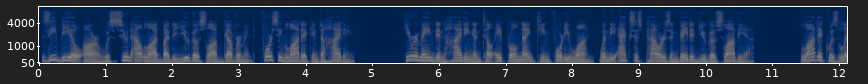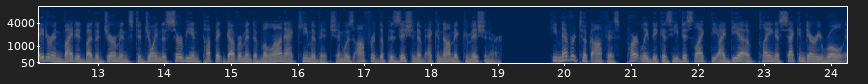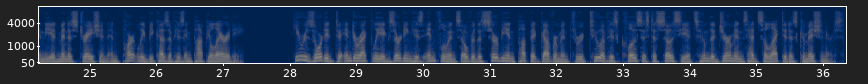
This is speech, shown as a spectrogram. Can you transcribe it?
ZBOR was soon outlawed by the Yugoslav government, forcing Ljotic into hiding. He remained in hiding until April 1941, when the Axis powers invaded Yugoslavia. Ljotic was later invited by the Germans to join the Serbian puppet government of Milan Akimović and was offered the position of economic commissioner. He never took office, partly because he disliked the idea of playing a secondary role in the administration and partly because of his unpopularity. He resorted to indirectly exerting his influence over the Serbian puppet government through two of his closest associates whom the Germans had selected as commissioners.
